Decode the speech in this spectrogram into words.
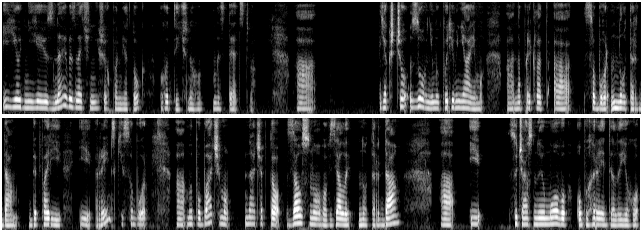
і є однією з найвизначніших пам'яток готичного мистецтва. А Якщо зовні ми порівняємо, наприклад, собор Нотр-Дам де Парі і Реймський собор, ми побачимо, начебто за основу взяли Нотр-Дам і сучасною мову обгрейдили його,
